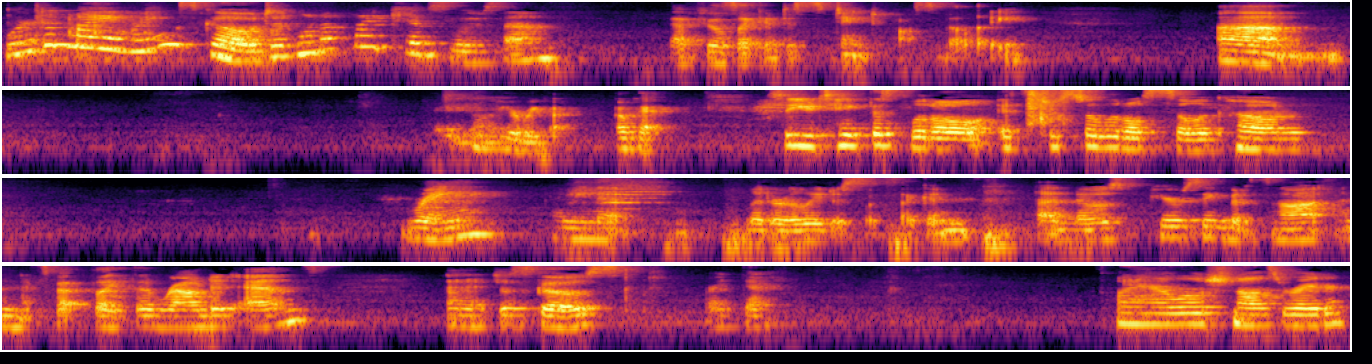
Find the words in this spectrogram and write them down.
Where did my rings go? Did one of my kids lose them? That feels like a distinct possibility. Um, oh, here we go. Okay. So you take this little, it's just a little silicone ring. I mean, it literally just looks like a, a nose piercing, but it's not. And it's got like the rounded ends. And it just goes right there on your little schnauzerator.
